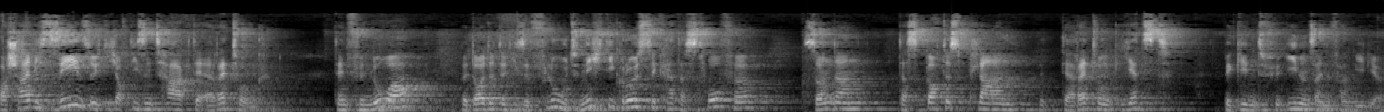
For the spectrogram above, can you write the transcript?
wahrscheinlich sehnsüchtig auf diesen Tag der Errettung. Denn für Noah bedeutete diese Flut nicht die größte Katastrophe, sondern dass Gottes Plan mit der Rettung jetzt beginnt für ihn und seine Familie.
